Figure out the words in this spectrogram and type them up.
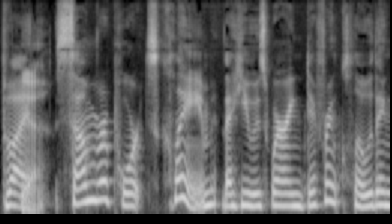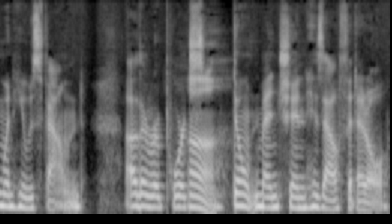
But Yeah. some reports claim that he was wearing different clothing when he was found. Other reports Huh. don't mention his outfit at all.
